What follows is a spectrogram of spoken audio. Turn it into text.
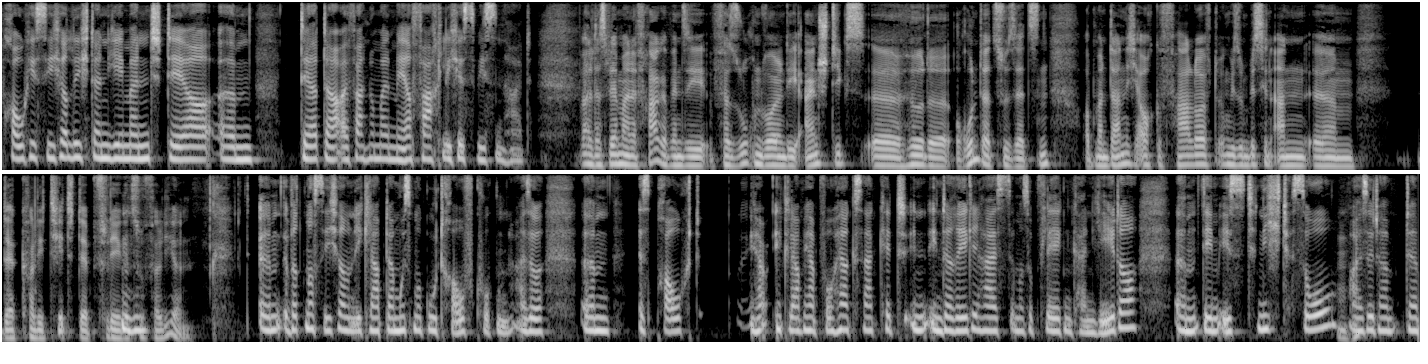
brauche ich sicherlich dann jemand, der ähm, der da einfach nochmal mehr fachliches Wissen hat. Weil das wäre meine Frage, wenn Sie versuchen wollen, die Einstiegshürde runterzusetzen, ob man dann nicht auch Gefahr läuft, irgendwie so ein bisschen an ähm, der Qualität der Pflege mhm. zu verlieren? Ähm, wird man sicher und ich glaube, da muss man gut drauf gucken. Also ähm, es braucht ja, ich glaube, ich habe vorher gesagt, in, in der Regel heißt es immer so, pflegen kann jeder. Ähm, dem ist nicht so. Mhm. Also da, da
